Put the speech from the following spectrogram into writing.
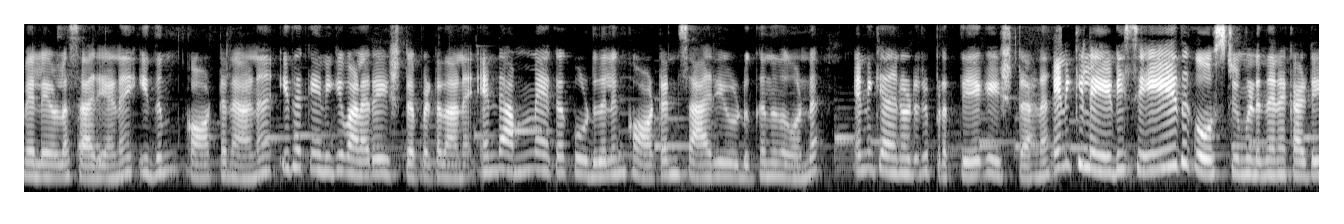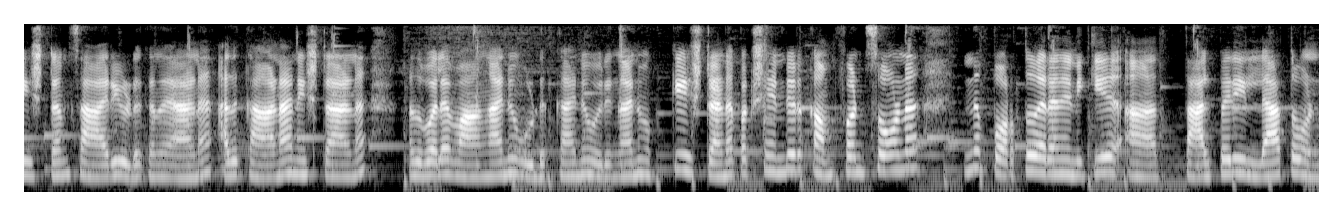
വിലയുള്ള സാരിയാണ്. ഇതും കോട്ടൺ ആണ്. ഇതൊക്കെ എനിക്ക് വളരെ ഇഷ്ടപ്പെട്ടതാണ്. എന്റെ അമ്മയൊക്കെ കൂടുതലും കോട്ടൺ സാരി ഉടുക്കുന്നത് കൊണ്ട് എനിക്ക് അതിനോടൊരു പ്രത്യേക ഇഷ്ടമാണ്. എനിക്ക് ലേഡീസ് ഏത് കോസ്റ്റ്യൂം ഇടുന്നതിനെക്കാട്ടി ഇഷ്ടം സാരി ഉടുക്കുന്നതാണ്. അത് കാണാൻ ഇഷ്ടമാണ്. അതുപോലെ വാങ്ങാനും ഉടുക്കാനും ഒരുങ്ങാനും ഒക്കെ ഇഷ്ടമാണ്. പക്ഷേ എന്റെ ഒരു കംഫർട്ട് സോണ് ഇന്ന് പുറത്തു വരാൻ എനിക്ക് താല്പര്യം ഇല്ലാത്തതുകൊണ്ട്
